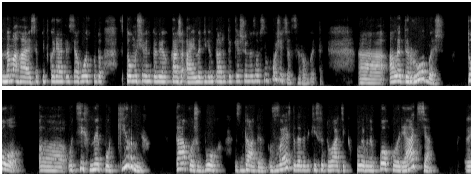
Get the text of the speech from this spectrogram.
намагаєшся підкорятися Господу в тому, що він тобі каже, а іноді він каже таке, що не зовсім хочеться це робити. А, але ти робиш, то а, оцих непокірних також Бог здатен ввести дати такі ситуації, коли вони покоряться е,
